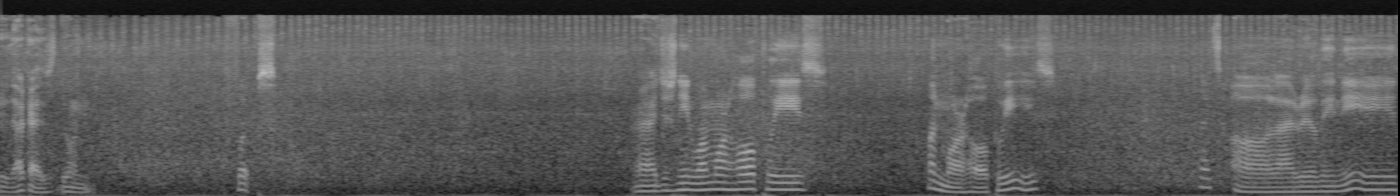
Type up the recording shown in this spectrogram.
Dude, that guy's doing flips. Alright, I just need one more hole, please. One more hole, please. That's all I really need.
